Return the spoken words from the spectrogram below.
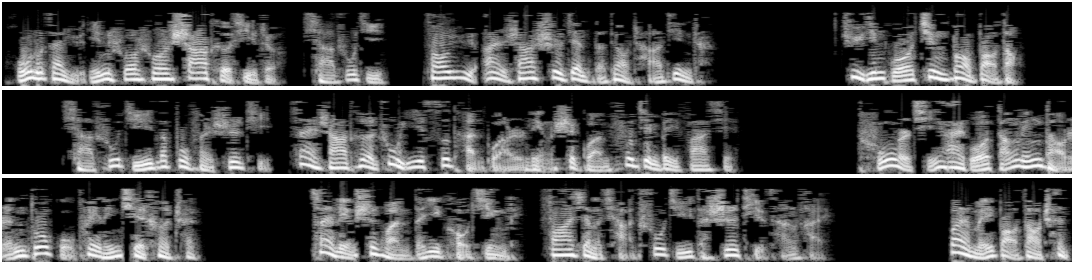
葫芦再与您说说沙特记者卡舒吉遭遇暗杀事件的调查进展。据英国《镜报》报道，卡舒吉的部分尸体在沙特驻伊斯坦布尔领事馆附近被发现。土耳其爱国党领导人多古佩林切克称，在领事馆的一口井里发现了卡舒吉的尸体残骸。外媒报道称，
